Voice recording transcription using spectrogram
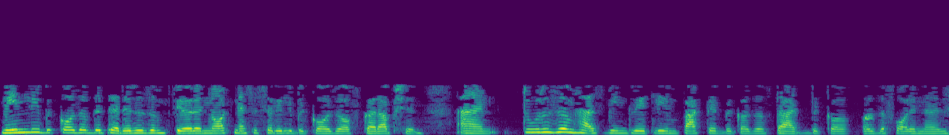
mainly because of the terrorism fear and not necessarily because of corruption. And tourism has been greatly impacted because of that because the foreigners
